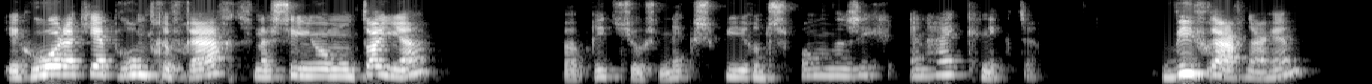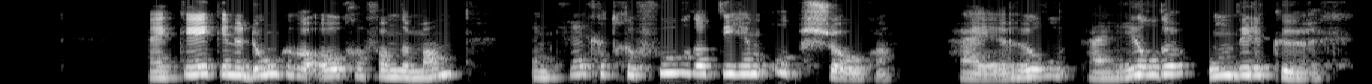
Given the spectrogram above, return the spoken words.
Ik hoor dat je hebt rondgevraagd naar signor Montagna. Fabrizio's nekspieren spanden zich en hij knikte. Wie vraagt naar hem? Hij keek in de donkere ogen van de man en kreeg het gevoel dat die hem opzogen. Hij, rilde, onwillekeurig.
